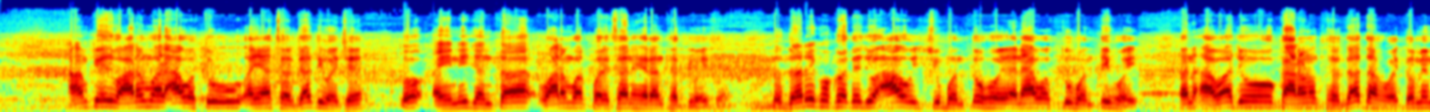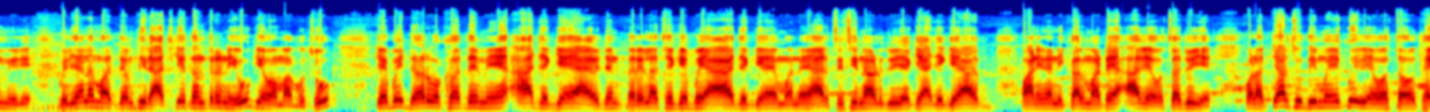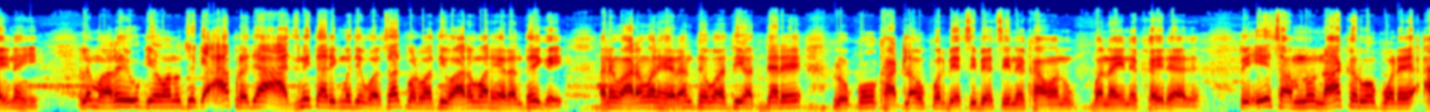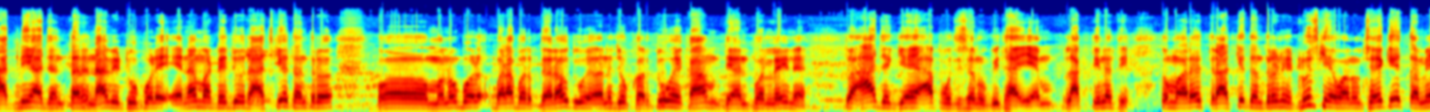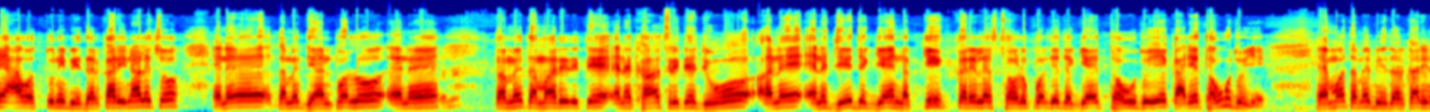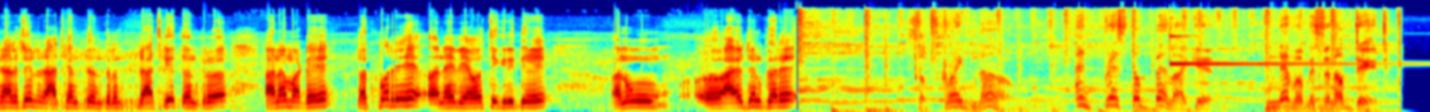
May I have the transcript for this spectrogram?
આમ કે વારંવાર આ વસ્તુ અહીંયા સર્જાતી હોય છે, તો અહીંની જનતા વારંવાર પરેશાન, હેરાન થતી હોય છે. તો દરેક વખતે જો આ ઇસ્યુ બનતો હોય અને આ વસ્તુ બનતી હોય અને આવા જો કારણો સર્જાતા હોય તો મેં મીડિયા, મીડિયાના માધ્યમથી રાજકીય તંત્રને એવું કહેવા માગું છું કે ભાઈ દર વખતે મેં આ જગ્યાએ આયોજન કરેલા છે કે ભાઈ આ જગ્યાએ મને આરસીસી નાળું જોઈએ કે આ જગ્યાએ પાણીના નિકાલ માટે આ વ્યવસ્થા જોઈએ. પણ અત્યાર સુધીમાં એ કોઈ વ્યવસ્થાઓ થઈ નહીં. એટલે મારે એવું કહેવાનું છે કે આ પ્રજા આજની તારીખમાં જે વરસાદ પડવાથી વારંવાર હેરાન થઈ ગઈ. અને વારંવાર હેરાન થવાથી અત્યારે લોકો ખાટલા ઉપર બેસી બેસીને ખાવાનું બનાવીને ખાઈ રહ્યા છે. તો એ સામનો ના કરવો પડે, આજની આ જનતાને ના વેઠવું પડે, એના માટે જો રાજકીય તંત્ર મનોબળ બરાબર ધરાવતું હોય અને જો કરતું હોય કામ ધ્યાન પર લઈને, તો આ જગ્યાએ આ પોઝિશન ઊભી થાય એમ લાગતી નથી. તો મારે રાજકીય તંત્રને એટલું જ કહેવાનું છે કે તમે આ વસ્તુની બેદરકારી ના લેશો, એને તમે ધ્યાન પર લો, એને તમે તમારી રીતે એને ખાસ રીતે જુઓ અને એને જે જગ્યાએ નક્કી કરેલા સ્થળ ઉપર જે જગ્યાએ થવું જોઈએ, કાર્ય થવું જોઈએ, એમાં તમે બેદરકારી ના લેશો. રાજકીય તંત્ર રાજકીય તંત્ર આના માટે તત્પર રહે અને વ્યવસ્થિત રીતે આનું આયોજન કરે. Subscribe now and press the bell icon never miss an update.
